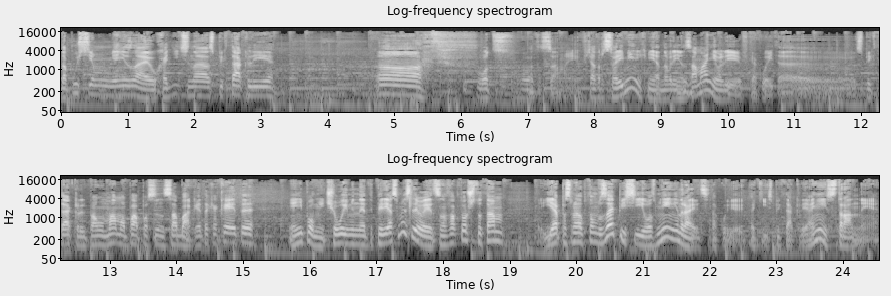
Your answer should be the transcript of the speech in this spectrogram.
допустим, я не знаю, ходить на спектакли э, вот этот самый в театр современник меня одно время заманивали в какой-то э, спектакль, по-моему, мама, папа, сын, собака. Это какая-то я не помню, чего именно это переосмысливается, но факт тот, что там я посмотрел потом в записи, и вот мне не нравятся такие, такие спектакли. Они странные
